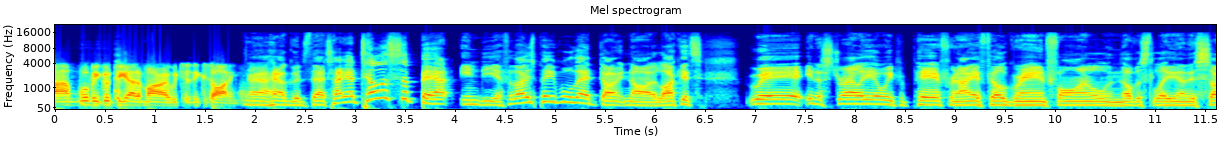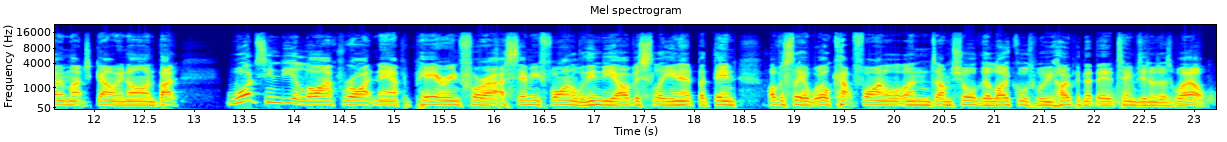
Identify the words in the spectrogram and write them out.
um, we'll be good to go tomorrow, which is exciting. Now, how good's that? Hey, tell us about India for those people that don't know. Like it's where in Australia we prepare for an AFL grand final, and obviously you know, there's so much going on. But what's India like right now, preparing for a, a semi-final with India obviously in it, but then obviously a World Cup final, and I'm sure the locals will be hoping that their teams in it as well.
